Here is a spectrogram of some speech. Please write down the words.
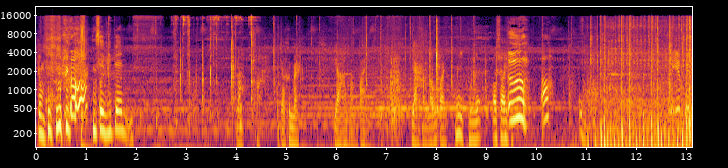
เห็นมูมึงใส่พีเต้นเออเอาจะขึ้นไหมอย่าหันหลังไป อย่าหันหลังไป มีดมึงเนี่ยเอาใส่เออเอาอุ้มเก็บ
